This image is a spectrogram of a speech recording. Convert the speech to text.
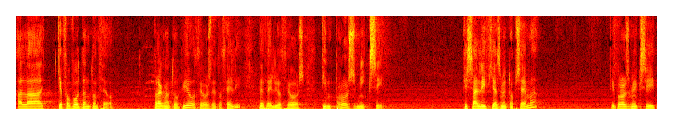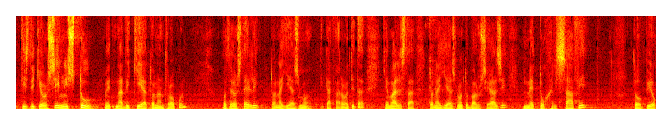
αλλά και φοβόνταν τον Θεό. Πράγμα το οποίο ο Θεός δεν το θέλει, δεν θέλει ο Θεός την πρόσμιξη της αλήθειας με το ψέμα, την πρόσμιξη της δικαιοσύνης Του με την αδικία των ανθρώπων, ο Θεός θέλει τον αγιασμό, την καθαρότητα και μάλιστα τον αγιασμό τον παρουσιάζει με το χρυσάφι το οποίο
